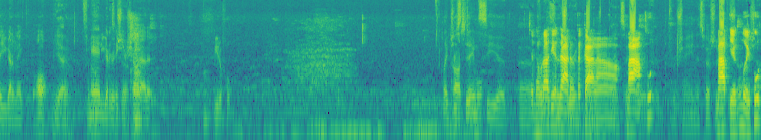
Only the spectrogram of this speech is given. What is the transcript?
play. You got to make the ball. Yeah. and you got to take your shot. shot at it. Beautiful. Play cross table. see a, uh, Trận đấu đã diễn ra được tất cả là 3 phút, 3 tiếng 10 phút.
